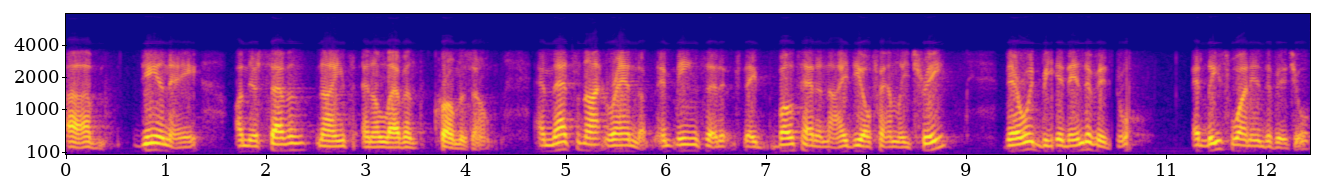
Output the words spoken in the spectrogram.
um, DNA on their seventh, ninth, and eleventh chromosome. And that's not random. It means that if they both had an ideal family tree, there would be an individual, at least one individual,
